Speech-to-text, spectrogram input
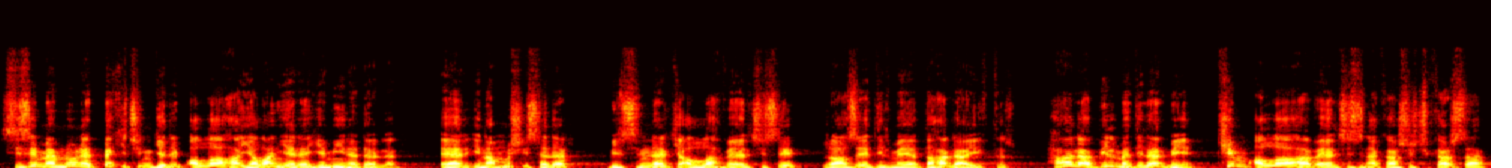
Sizi memnun etmek için gelip Allah'a yalan yere yemin ederler. Eğer inanmış iseler bilsinler ki Allah ve elçisi razı edilmeye daha layıktır. Hala bilmediler mi kim Allah'a ve elçisine karşı çıkarsa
